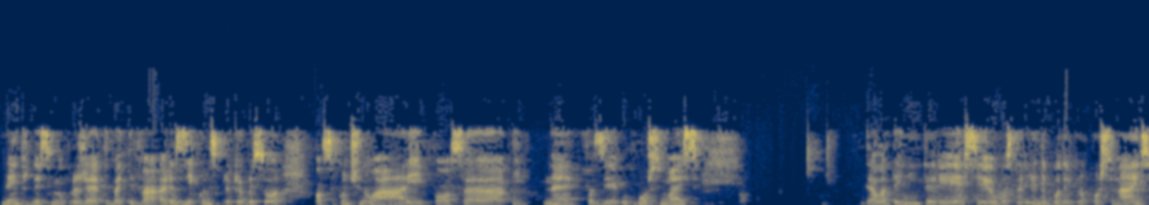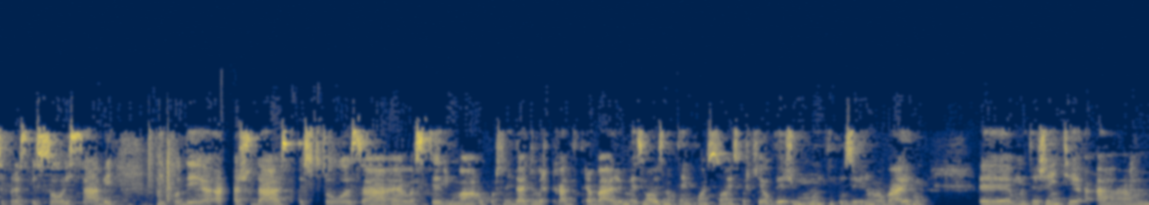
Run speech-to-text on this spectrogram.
dentro desse meu projeto, vai ter vários ícones para que a pessoa possa continuar e possa né, fazer o curso, mas ela tem interesse, eu gostaria de poder proporcionar isso para as pessoas, sabe? De poder ajudar as pessoas a elas terem uma oportunidade no mercado de trabalho, mesmo elas não tendo condições, porque eu vejo muito, inclusive no meu bairro, é, muita gente, ah,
